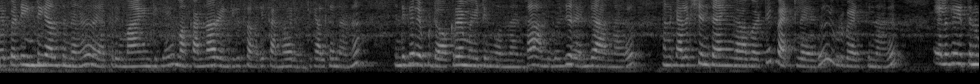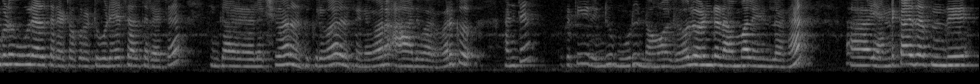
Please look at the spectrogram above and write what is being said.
రేపైతే ఇంటికి వెళ్తున్నాను. అక్కడికి మా ఇంటికి మా కన్నవారి ఇంటికి సారీ కన్నవారి ఇంటికి వెళ్తున్నాను. ఎందుకంటే రేపు డాక్రే మీటింగ్ ఉందంట. అందు గురించి రెండే అన్నారు. మనకి ఎలక్షన్ టైం కాబట్టి పెట్టలేదు. ఇప్పుడు పెడుతున్నారు. ఇలాగ ఇతను కూడా ఊరు వెళ్తారట. ఒక టూ డేస్ వెళ్తారట. ఇంకా లక్ష్మీవారం శుక్రవారం శనివారం ఆదివారం వరకు. అంటే ఒకటి రెండు మూడు నాలుగు రోజులు ఉంటాను అమ్మాలి ఇంట్లోనే. ఎండ కాసేస్తుంది.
